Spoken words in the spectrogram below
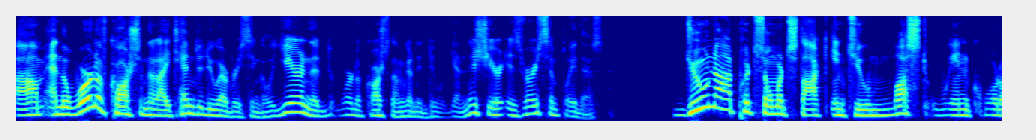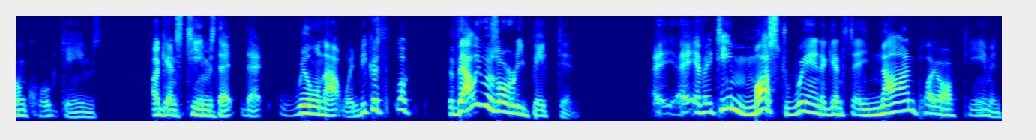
Um, and the word of caution that I tend to do every single year, and the word of caution I'm going to do again this year, is very simply this do not put so much stock into must win, quote unquote, games against teams that, that will not win. Because look, the value is already baked in. If a team must win against a non playoff team and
